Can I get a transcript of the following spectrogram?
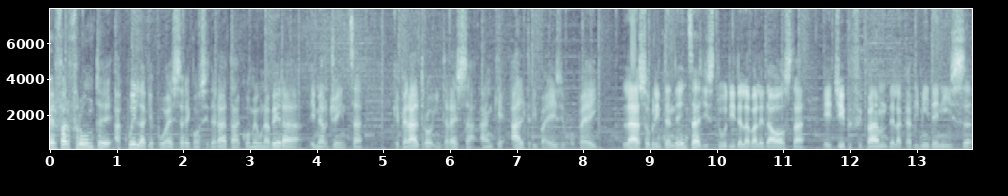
Per far fronte a quella che può essere considerata come una vera emergenza, che peraltro interessa anche altri paesi europei, la Sovrintendenza agli Studi della Valle d'Aosta e GIP FIPAM dell'Académie de Nice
